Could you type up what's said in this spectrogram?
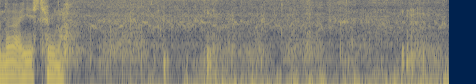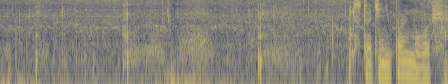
Да, есть рыба. Кстати, не пойму вообще.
